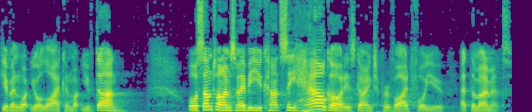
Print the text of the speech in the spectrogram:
given what you're like and what you've done. Or sometimes maybe you can't see how God is going to provide for you at the moment.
